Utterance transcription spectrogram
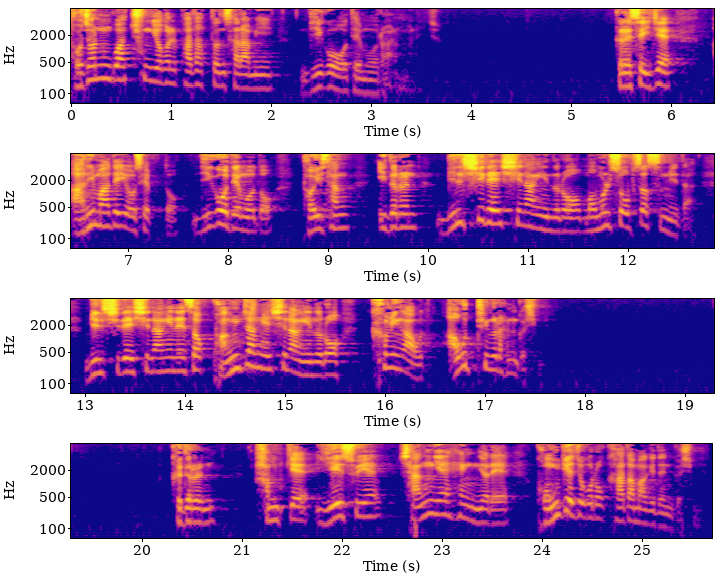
도전과 충격을 받았던 사람이 니고데모라는 말이죠. 그래서 이제 아리마대 요셉도 니고데모도 더 이상 이들은 밀실의 신앙인으로 머물 수 없었습니다. 밀실의 신앙인에서 광장의 신앙인으로 커밍아웃, 아우팅을 하는 것입니다. 그들은 함께 예수의 장례 행렬에 공개적으로 가담하게 된 것입니다.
